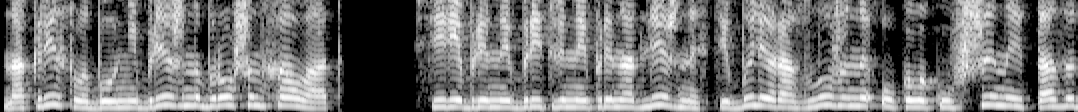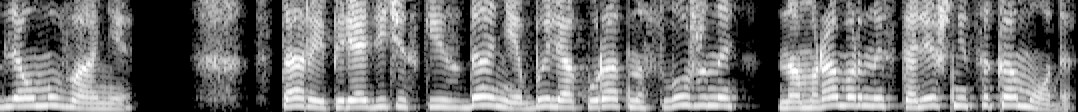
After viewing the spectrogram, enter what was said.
На кресло был небрежно брошен халат. Серебряные бритвенные принадлежности были разложены около кувшина и таза для умывания. Старые периодические издания были аккуратно сложены на мраморной столешнице комода.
